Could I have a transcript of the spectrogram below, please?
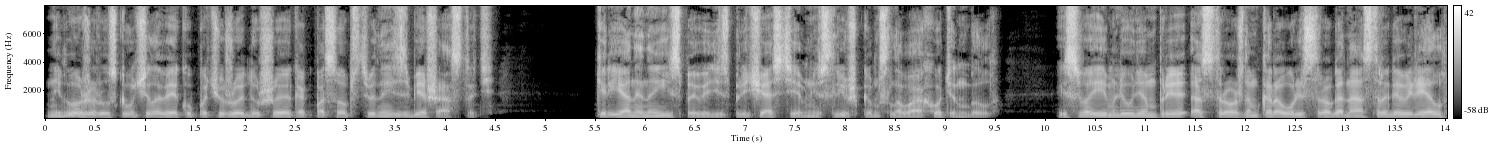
Негоже русскому человеку по чужой душе, как по собственной избе шастать. Кирьян и на исповеди с причастием не слишком словоохотен был — и своим людям при острожном карауле строго-настрого велел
